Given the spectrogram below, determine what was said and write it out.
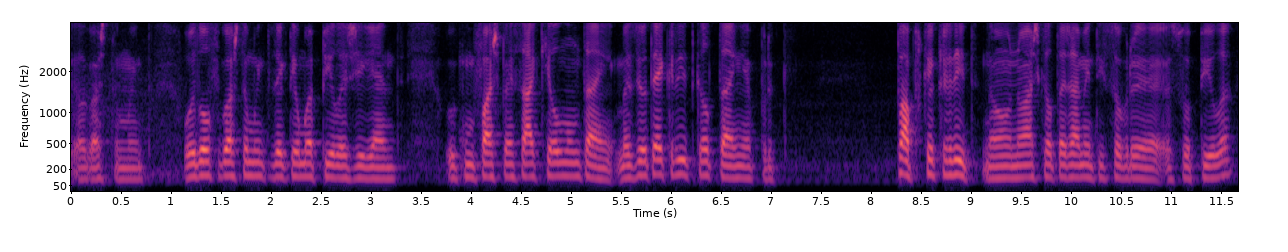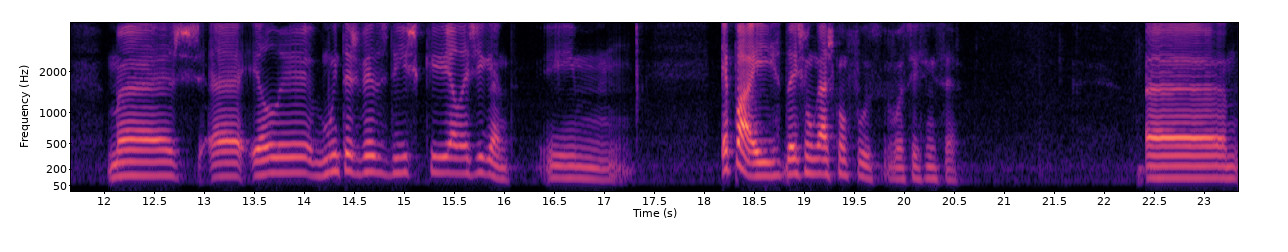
ele, gosta muito. O Adolfo gosta muito de dizer que tem uma pila gigante, o que me faz pensar que ele não tem, mas eu até acredito que ele tenha, porque pá, porque acredito, não, não acho que ele esteja a mentir sobre a, a sua pila, mas uh, ele muitas vezes diz que ela é gigante. E epá, isso deixa um gajo confuso, vou ser sincero. Uh,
